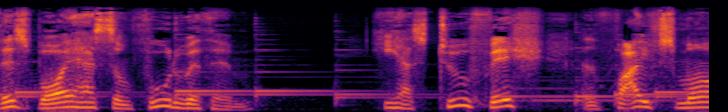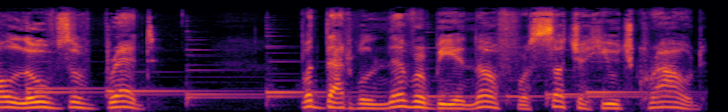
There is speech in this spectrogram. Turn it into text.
This boy has some food with him. He has two fish and five small loaves of bread. But that will never be enough for such a huge crowd.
